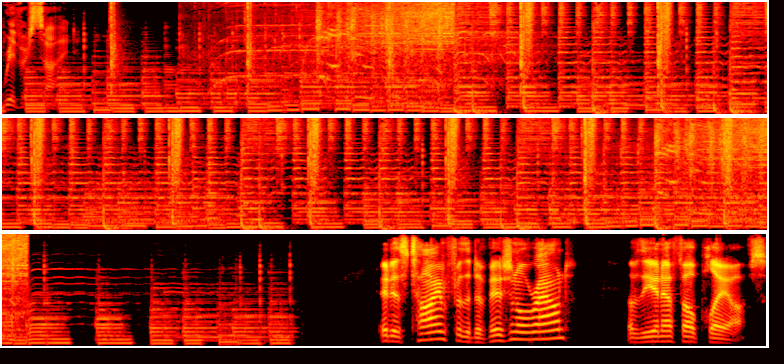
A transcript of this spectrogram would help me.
Riverside. It is time for the divisional round of the NFL playoffs.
